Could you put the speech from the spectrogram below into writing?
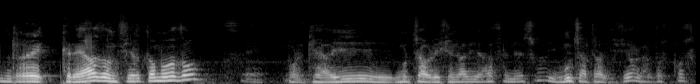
recreado en cierto modo, porque hay mucha originalidad en eso y mucha tradición, las dos cosas.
